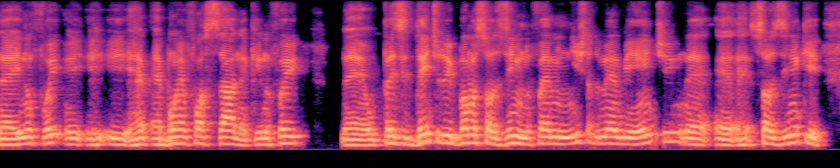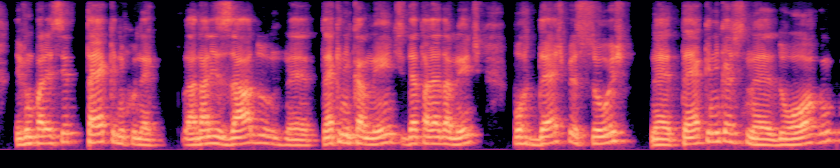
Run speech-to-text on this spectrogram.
né, e não foi, e, e, é bom reforçar, né, que não foi né, o presidente do IBAMA sozinho, não foi a ministra do Meio Ambiente né, é, sozinha que teve um parecer técnico, né, analisado né, tecnicamente, detalhadamente, por 10 pessoas né, técnicas né, do órgão,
